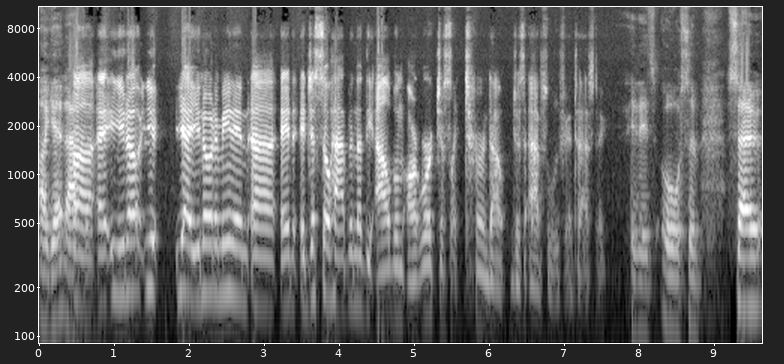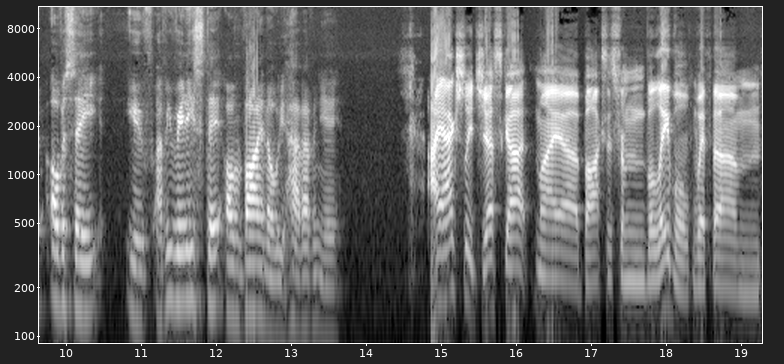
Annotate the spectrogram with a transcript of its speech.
I get that. Uh, you know, you, yeah, you know what I mean. And uh, and it just so happened that the album artwork just like turned out just absolutely fantastic. It is awesome. So obviously, you've have you released it on vinyl? You have, haven't you? I actually just got my uh, boxes from the label with um,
